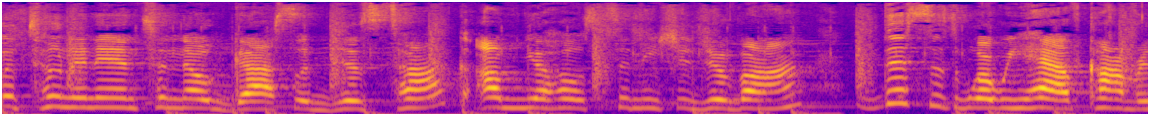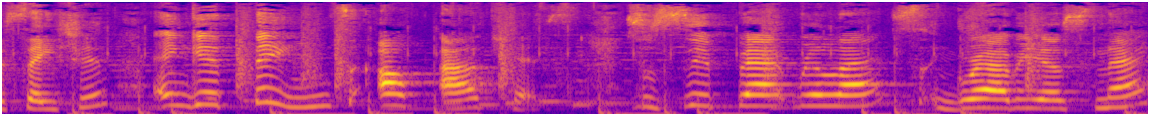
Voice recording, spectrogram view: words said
you for tuning in to No Gossip Just Talk. I'm your host, Tenisha Javon. This is where we have conversation and get things off our chest. So sit back, relax, grab your snack,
